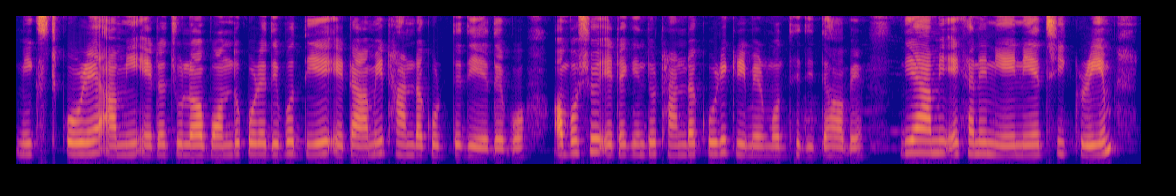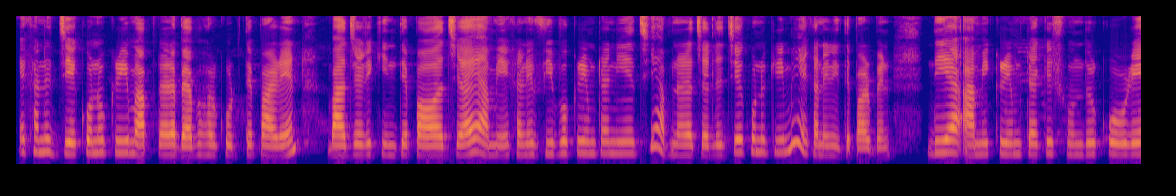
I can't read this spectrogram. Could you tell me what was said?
মিক্সড করে আমি এটা চুলা বন্ধ করে দেব, দিয়ে এটা আমি ঠান্ডা করতে দিয়ে দেব। অবশ্যই এটা কিন্তু ঠান্ডা করে ক্রিমের মধ্যে দিতে হবে। দিয়ে আমি এখানে নিয়ে নিয়েছি ক্রিম। এখানে যে কোনো ক্রিম আপনারা ব্যবহার করতে পারেন, বাজারে কিনতে পাওয়া যায়। আমি এখানে ভিভো ক্রিমটা নিয়েছি, আপনারা চাইলে যে কোনো ক্রিমই এখানে নিতে পারবেন। দিয়ে আমি ক্রিমটাকে সুন্দর করে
